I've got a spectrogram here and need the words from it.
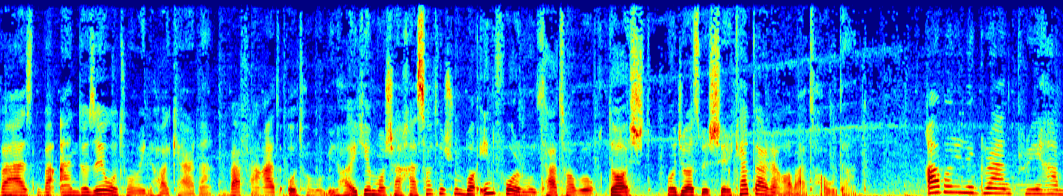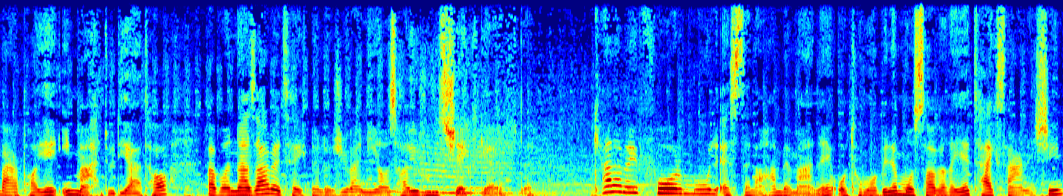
وزن و اندازه اتومبیل ها کردند و فقط اتومبیل هایی که مشخصاتشون با این فرمول تطابق داشت مجاز به شرکت در رقابت ها بودند. قوانین گرند پری هم بر پایه این محدودیت ها و با نظر به تکنولوژی و نیازهای روز شکل گرفته. کلمه فرمول اصطلاحا به معنی اتومبیل مسابقه تک سرنشین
